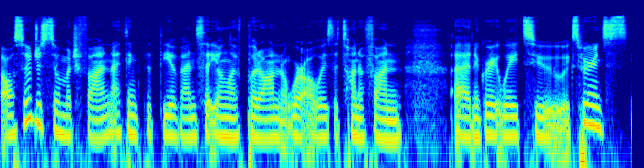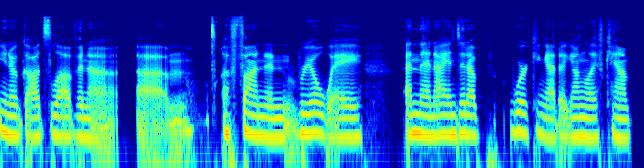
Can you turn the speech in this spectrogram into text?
also just so much fun. I think that the events that Young Life put on were always a ton of fun uh, and a great way to experience, you know, God's love in a um, a fun and real way. And then I ended up working at a Young Life camp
